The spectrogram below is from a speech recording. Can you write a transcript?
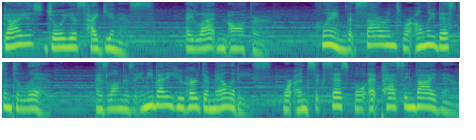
Gaius Julius Hyginus, a Latin author, claimed that sirens were only destined to live as long as anybody who heard their melodies were unsuccessful at passing by them.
